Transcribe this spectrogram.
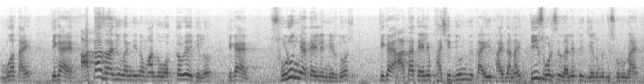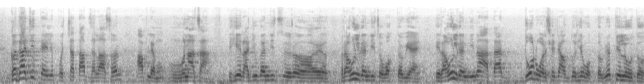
मत आहे ठीक आहे. आताच राजीव गांधीनं मागं वक्तव्य केलं ठीक आहे. सोडून द्या त्याला निर्दोष. ठीक आहे आता त्याला फाशी देऊन बी काही फायदा नाही. तीस वर्ष झाले ते जेलमध्ये सोडून आहे. कदाचित त्याला पश्चाताप झाला असेल आपल्या मनाचा. तर हे राजीव गांधीचं र- राहुल गांधीचं वक्तव्य आहे. हे राहुल गांधीनं आता दोन वर्षाच्या अगोदर हे वक्तव्य केलं होतं.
